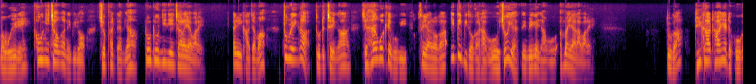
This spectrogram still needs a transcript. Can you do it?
မဝေးတယ်ဖုန်ကြီးချောင်းကနေပြီးတော့ရွတ်ဖတ်တံများတူတူညင်ညင်ကြားလိုက်ရပါတယ်အဲ့ဒီခါကျမှသူရင်ကသူတစ်ချိန်ကရဟန်းဝက်ခဲ့မှုပြီးဆရာတော်ကဣတိပိသောဂါထာကိုရွတ်ရန်သင်ပေးခဲ့ကြောင်းကိုအမှတ်ရလာပါတယ်သူက ဒီဂါထာရဲ့တကူက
